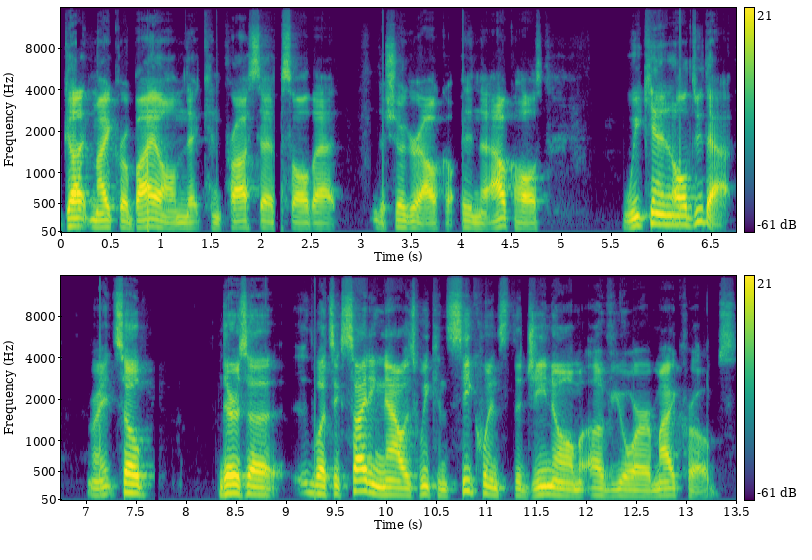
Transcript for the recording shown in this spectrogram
gut microbiome that can process all that the sugar alcohol in the alcohols we can't all do that, right? So there's a what's exciting now is we can sequence the genome of your microbes,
